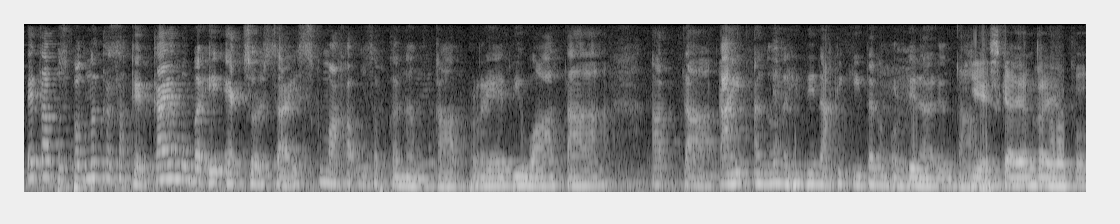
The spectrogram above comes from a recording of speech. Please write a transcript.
Eh tapos pag nagkasakit, kaya mo ba i-exercise? Kumakausap ka ng kapre, diwata, at ah, kahit ano na hindi nakikita ng ordinaryong tao. Yes, kayang-kaya po.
